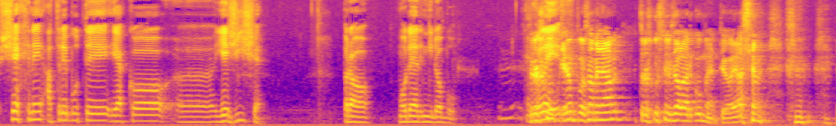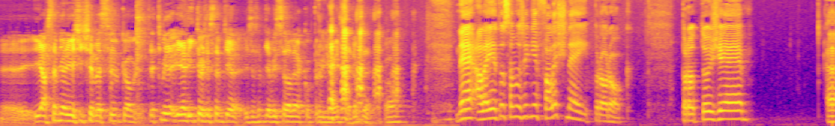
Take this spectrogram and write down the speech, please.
všechny atributy jako Ježíše pro moderní dobu. Trošku, Vliv. jenom poznamenám, trošku jsem vzal argument, jo. Já jsem, já jsem měl Ježíše ve svém tom, teď mi je líto, že jsem tě, že jsem tě vyslal jako první místě, dobře. Jo. Ne, ale je to samozřejmě falešný prorok, protože uh,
